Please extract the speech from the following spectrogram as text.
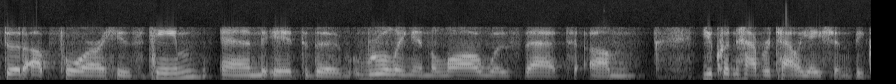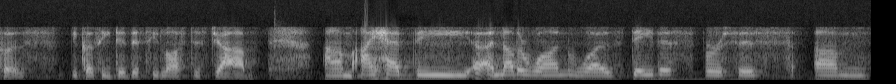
stood up for his team, and it the ruling in the law was that um, you couldn't have retaliation because because he did this, he lost his job. Um, I had the another one was Davis versus um,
